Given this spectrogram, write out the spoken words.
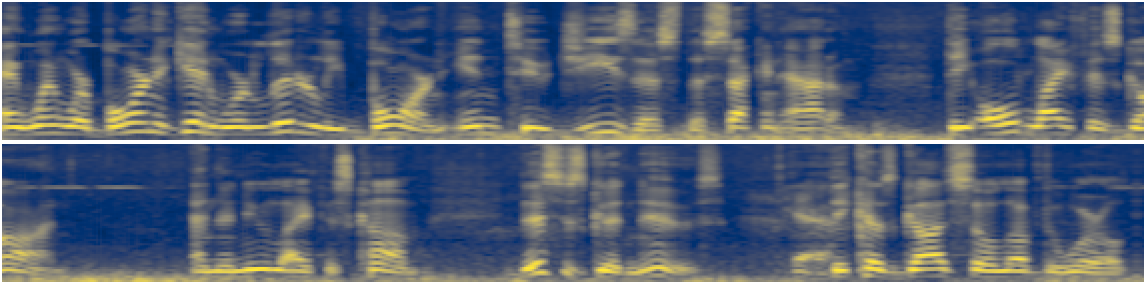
and when we're born again, we're literally born into Jesus, the second Adam. The old life is gone, and the new life has come. This is good news Yeah. because God so loved the world.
